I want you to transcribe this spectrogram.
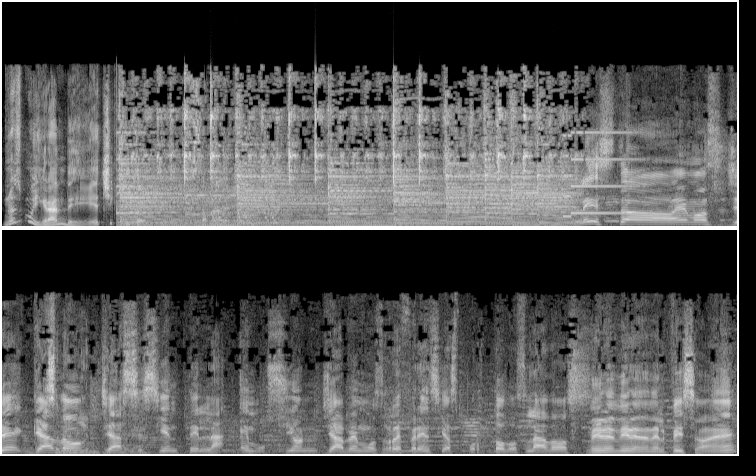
No es muy grande, es chiquito. Esta madre. Hemos llegado. Se ve bien, ya se siente la emoción. Ya vemos referencias por todos lados. Miren, miren en el piso, ¿eh?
